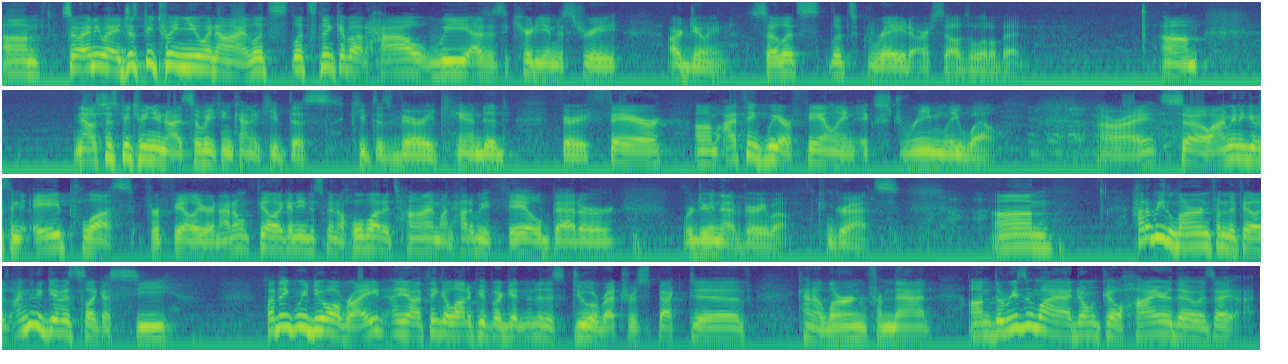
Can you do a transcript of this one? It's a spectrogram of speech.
Um, so anyway, just between you and I, let's, let's think about how we as a security industry are doing. So let's, let's grade ourselves a little bit. Um, now it's just between you and I, so we can kind of keep this, keep this very candid, very fair. Um, I think we are failing extremely well. All right, so I'm gonna give us an A plus for failure, and I don't feel like I need to spend a whole lot of time on how do we fail better. We're doing that very well. Congrats. Um, how do we learn from the failures? I'm gonna give us like a C. So I think we do all right. I, you know, I think a lot of people are getting into this do a retrospective, kind of learn from that. Um, the reason why I don't go higher though is I,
